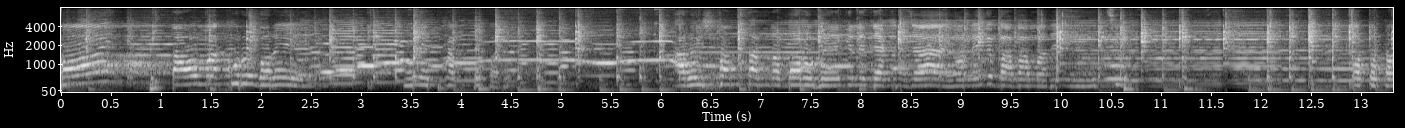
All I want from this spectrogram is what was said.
হয়, তাও মা কুড়ো ঘরে নিয়ে থাকতে পারে। আর ওই সন্তানরা বড় হয়ে গেলে দেখা যায়, অনেক বাবা মারে উচিত কতটা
